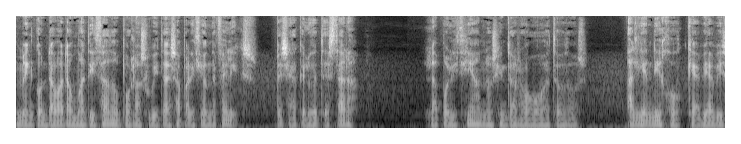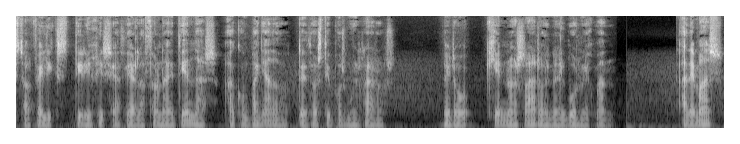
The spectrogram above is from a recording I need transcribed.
Me encontraba traumatizado por la súbita desaparición de Félix, pese a que lo detestara. La policía nos interrogó a todos. Alguien dijo que había visto a Félix dirigirse hacia la zona de tiendas acompañado de dos tipos muy raros. Pero, ¿quién no es raro en el Burning Man? Además,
